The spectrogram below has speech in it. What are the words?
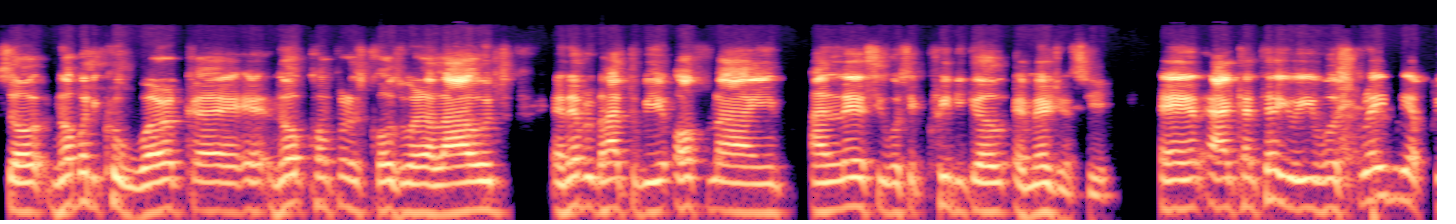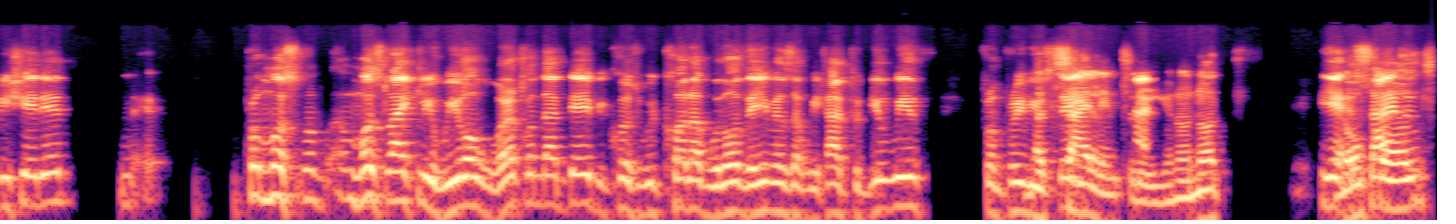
So nobody could work, uh, no conference calls were allowed, and everybody had to be offline unless it was a critical emergency. And I can tell you, it was greatly appreciated most, most likely we all work on that day because we caught up with all the emails that we had to deal with from previous but silently, you know, not yeah, no silent,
